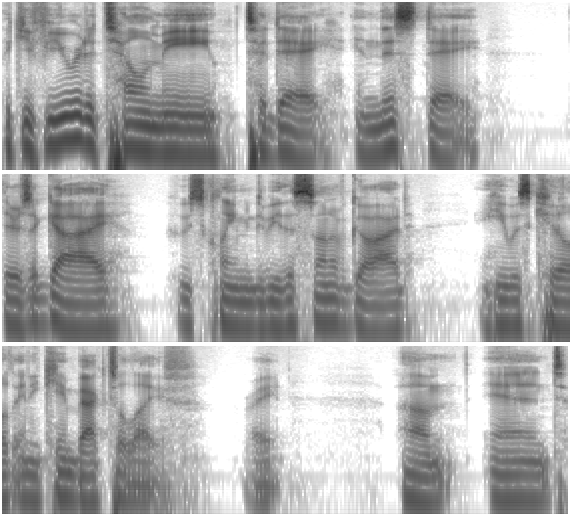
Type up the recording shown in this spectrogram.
Like if you were to tell me today, in this day, there's a guy who's claiming to be the son of God and he was killed and he came back to life, right? Um, and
